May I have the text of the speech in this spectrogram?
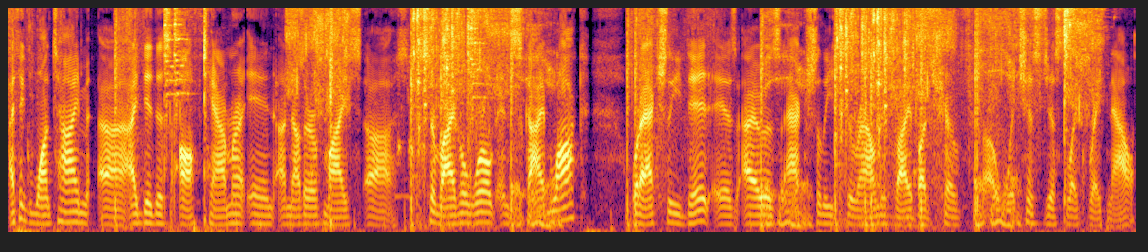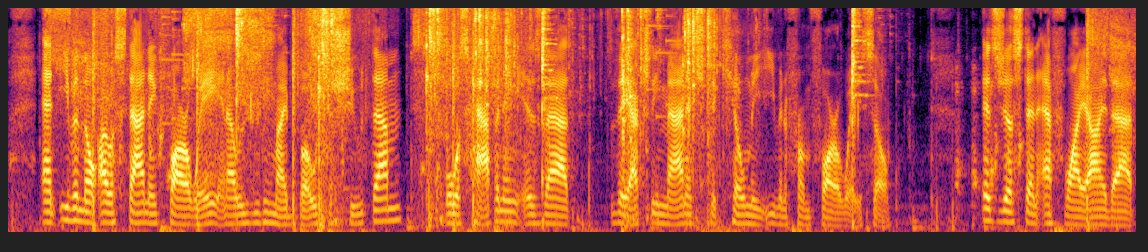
I think one time uh, I did this off camera in another of my uh, survival world in Skyblock what I actually did is I was actually surrounded by a bunch of uh, witches just like right now. And even though I was standing far away and I was using my bow to shoot them, what was happening is that they actually managed to kill me even from far away. So it's just an FYI that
